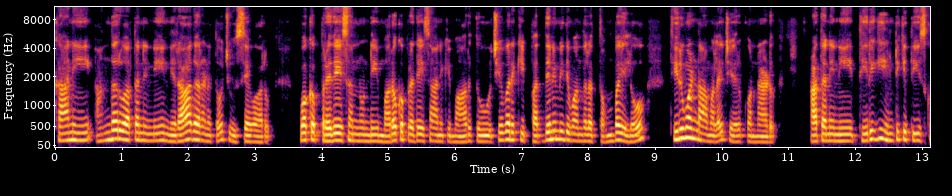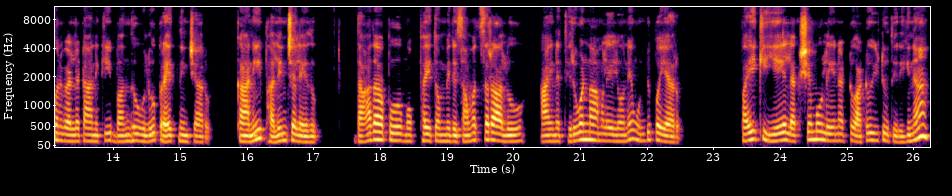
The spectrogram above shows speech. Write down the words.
కానీ అందరూ అతనిని నిరాదరణతో చూసేవారు. ఒక ప్రదేశం నుండి మరొక ప్రదేశానికి మారుతూ చివరికి పద్దెనిమిది వందల తొంభైలో తిరువణ్ణామలై చేరుకున్నాడు. అతనిని తిరిగి ఇంటికి తీసుకుని వెళ్ళటానికి బంధువులు ప్రయత్నించారు. కానీ ఫలించలేదు. దాదాపు ముప్పై తొమ్మిది సంవత్సరాలు ఆయన తిరువణ్ణామలైలోనే ఉండిపోయారు. పైకి ఏ లక్ష్యము లేనట్టు అటు ఇటు తిరిగినా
